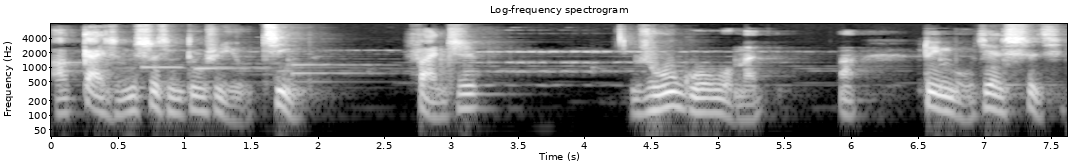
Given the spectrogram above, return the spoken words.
啊干什么事情都是有劲的。反之，如果我们啊对某件事情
